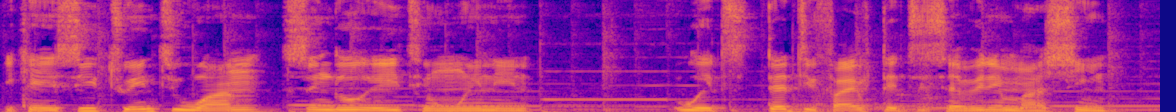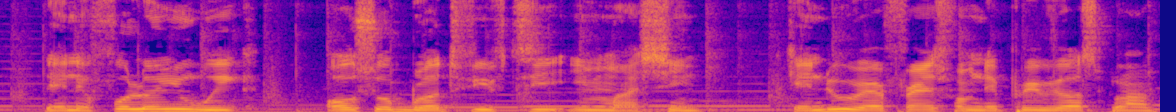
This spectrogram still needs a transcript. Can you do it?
You can see 21 single 18 winning with 35 37 in machine. Then the following week also brought 50 in machine. You can do reference from the previous plan.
